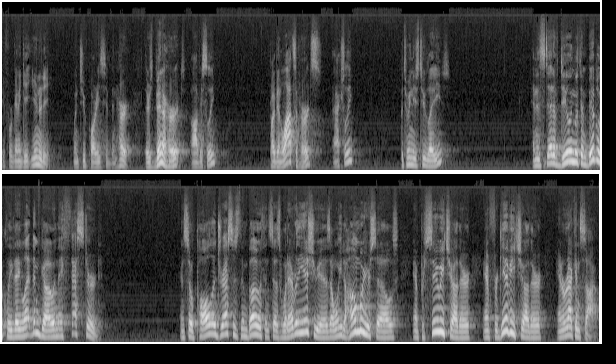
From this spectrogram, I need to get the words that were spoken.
if we're going to get unity when two parties have been hurt. There's been a hurt, obviously. Probably been lots of hurts, actually, between these two ladies. And instead of dealing with them biblically, they let them go and they festered. And so Paul addresses them both and says, Whatever the issue is, I want you to humble yourselves and pursue each other and forgive each other and reconcile.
